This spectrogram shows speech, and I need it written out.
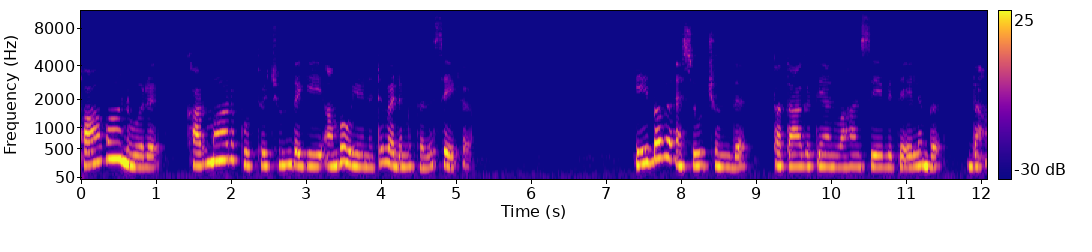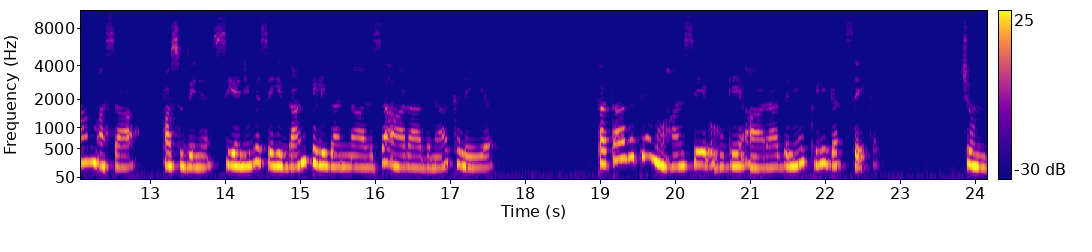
පාවා නුවර කර්මාර පුත්‍ර චුන්දගේ අඹ උයනට වැඩම කළසේක. ඒ බව ඇසූ චුන්ද තථාගතයන් වහන්සේ වෙත එළඹ දහම් අසා පසුදින සිය නිවසේහි දන් පිළිගන්නා ලෙස ආරාධනා කළේය. තථාගතයන් වහන්සේ ඔහුගේ ආරාධනය පිළිගත්සේක. චුන්ද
